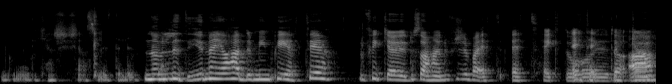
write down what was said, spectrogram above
det kanske känns lite lite. Nej, lite, när jag hade min PT, då, fick jag, ju- då sa han du får köpa ett, ett hekto, Ett i veckan. ja.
